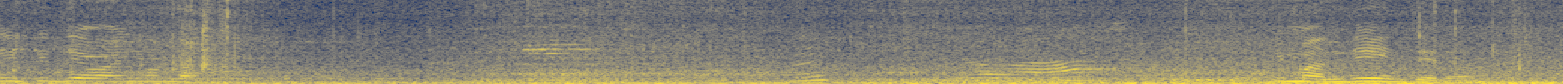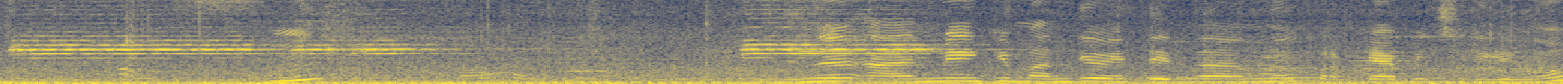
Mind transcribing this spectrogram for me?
എനിക്ക് എന്താ വാങ്ങിക്കൊണ്ട ഈ മന്തി? ഇന്ന് ആൻമ എനിക്ക് മന്തി വാങ്ങി തരുന്നതെന്ന് പ്രഖ്യാപിച്ചിരിക്കുന്നു.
